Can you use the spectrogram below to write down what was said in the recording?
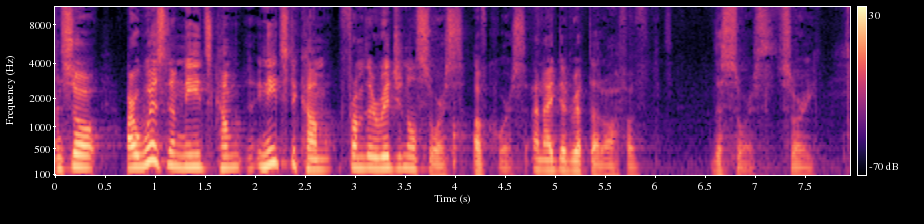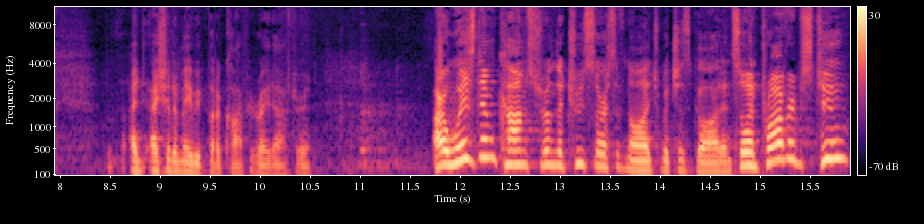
And so our wisdom needs, come, needs to come from the original source, of course. And I did rip that off of the source. Sorry. I, I should have maybe put a copyright after it. Our wisdom comes from the true source of knowledge, which is God. And so in Proverbs 2,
